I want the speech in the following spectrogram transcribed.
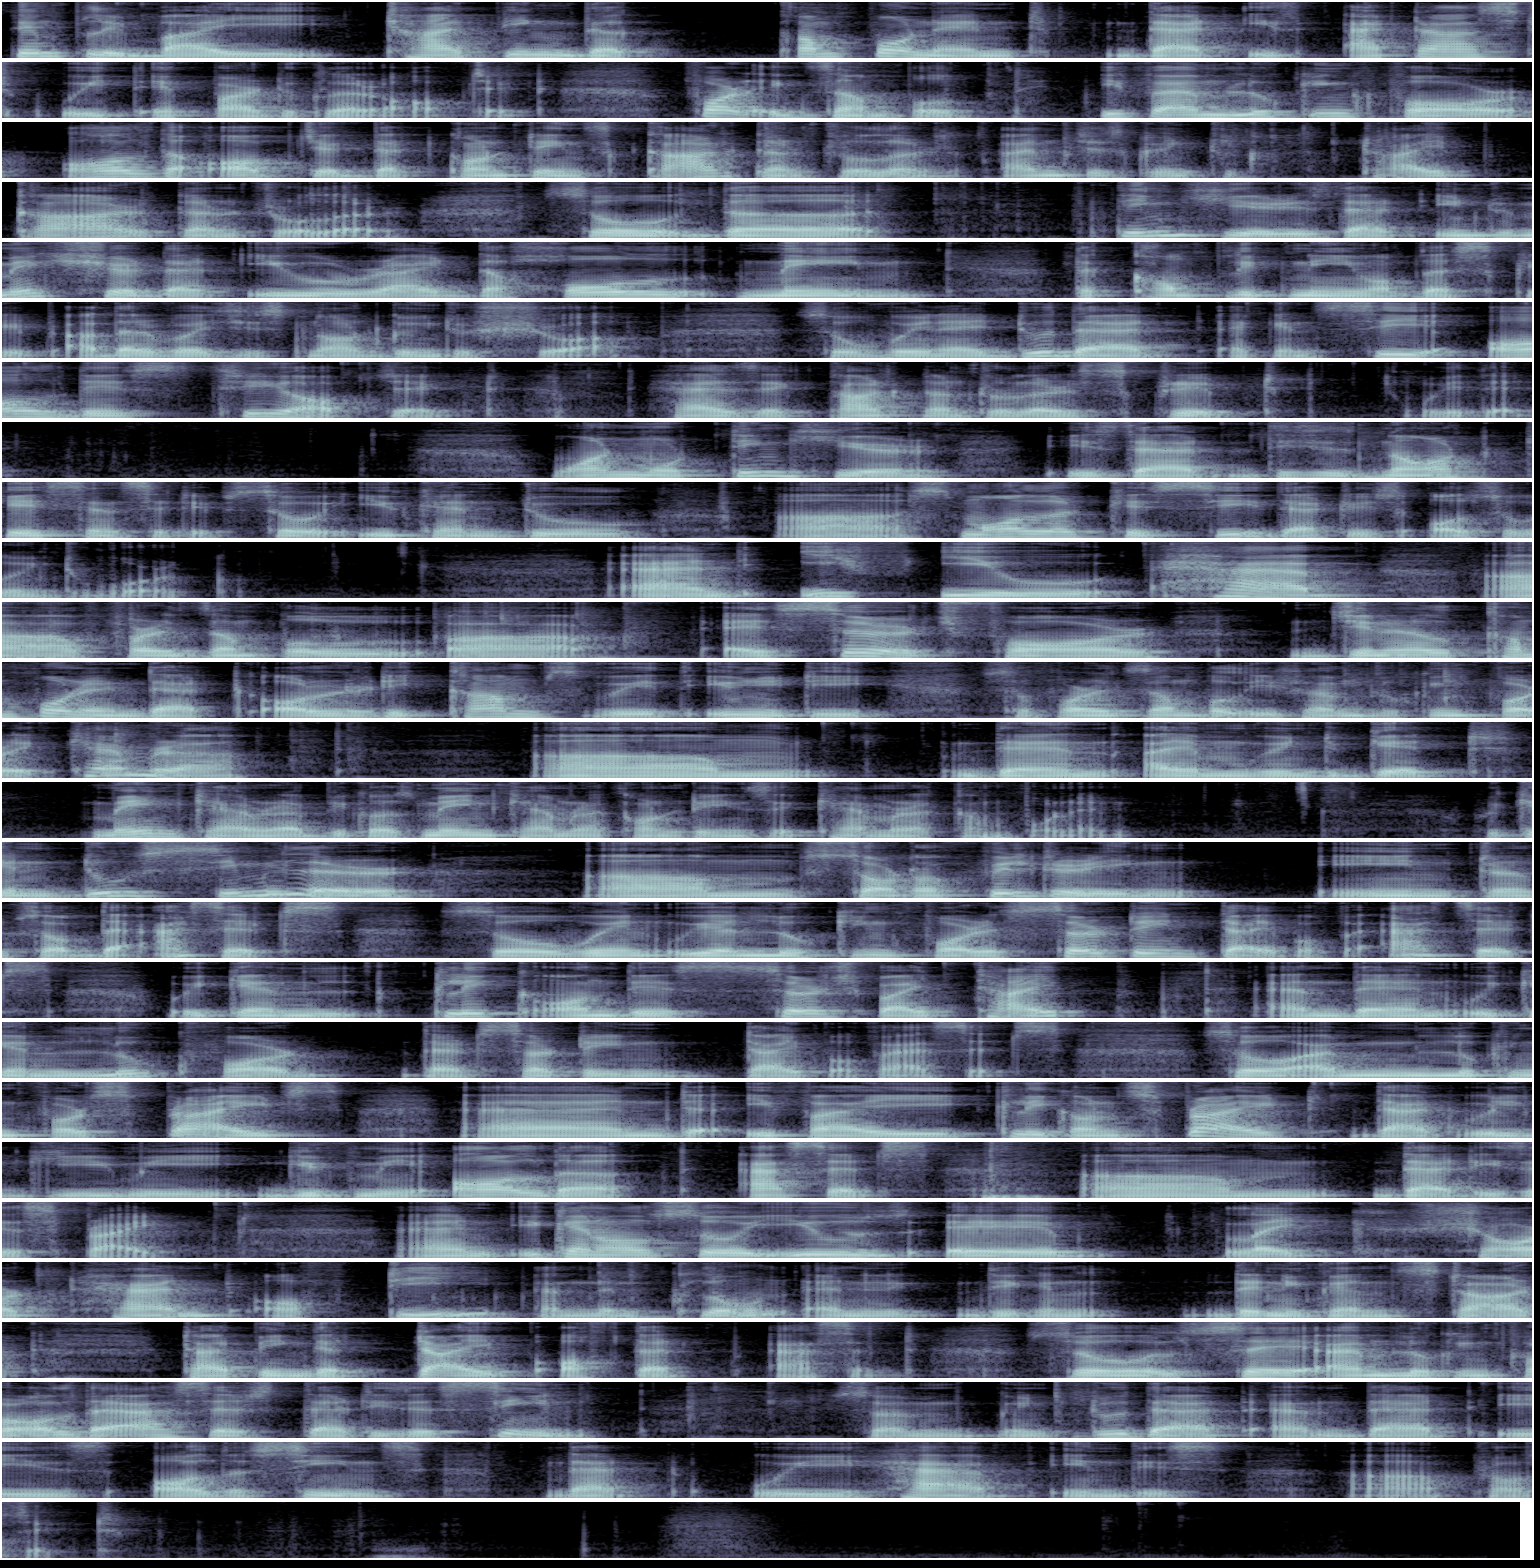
simply by typing the component that is attached with a particular object. For example, if I'm looking for all the object that contains car controller, I'm just going to type car controller. So the thing here is that you need to make sure that you write the whole name, the complete name of the script, otherwise it's not going to show up. So when I do that, I can see all these three object has a car controller script with it. One more thing here is that this is not case sensitive. So you can do uh, smaller case C that is also going to work. And if you have, uh, for example, uh, a search for general component that already comes with Unity. So for example, if I'm looking for a camera, um, then I am going to get main camera because main camera contains a camera component. We can do similar um, sort of filtering in terms of the assets. So when we are looking for a certain type of assets, we can click on this search by type and then we can look for that certain type of assets. So I'm looking for sprites and if I click on sprite, that will give me give me all the assets um, that is a sprite. And you can also use a like shorthand of T and then colon and you can then you can start typing the type of that asset. So say I'm looking for all the assets that is a scene. So I'm going to do that and that is all the scenes that we have in this uh, project.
